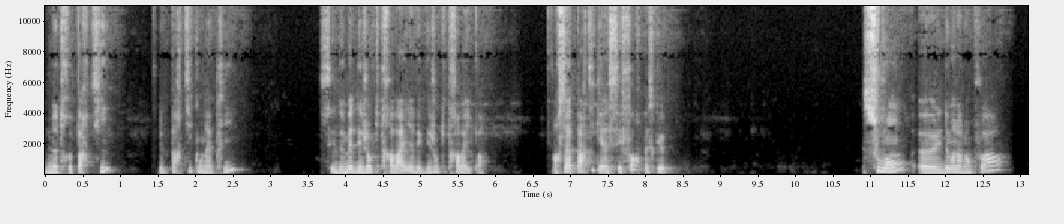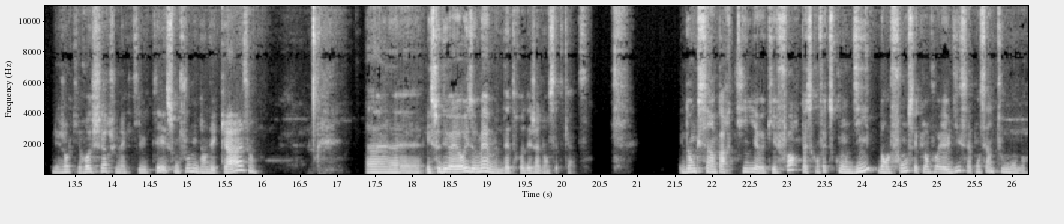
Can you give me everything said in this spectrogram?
notre parti, le parti qu'on a pris, c'est de mettre des gens qui travaillent avec des gens qui travaillent pas. Alors c'est un parti qui est assez fort parce que souvent, euh, les demandeurs d'emploi, les gens qui recherchent une activité, sont toujours mis dans des cases euh, et se dévalorisent eux-mêmes d'être déjà dans cette case. Donc c'est un parti euh, qui est fort parce qu'en fait, ce qu'on dit, dans le fond, c'est que l'employabilité, ça concerne tout le monde.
